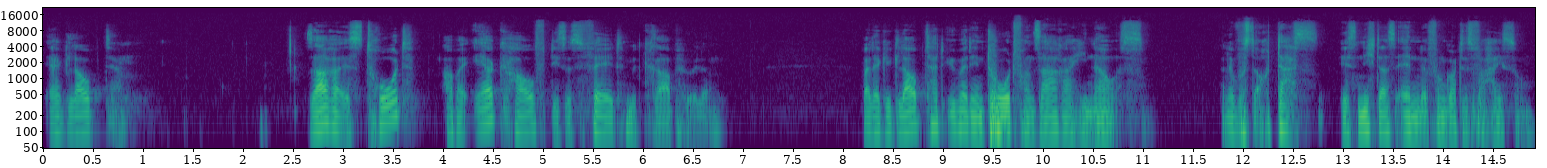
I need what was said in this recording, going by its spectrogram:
Er glaubte. Sarah ist tot, aber er kauft dieses Feld mit Grabhöhle, weil er geglaubt hat über den Tod von Sarah hinaus. Weil er wusste, auch das ist nicht das Ende von Gottes Verheißung.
